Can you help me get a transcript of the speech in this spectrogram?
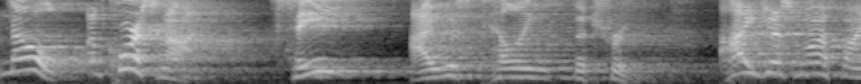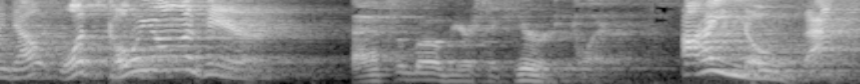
No, of course not. See? I was telling the truth. I just want to find out what's going on here. That's above your security clearance. I know that.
